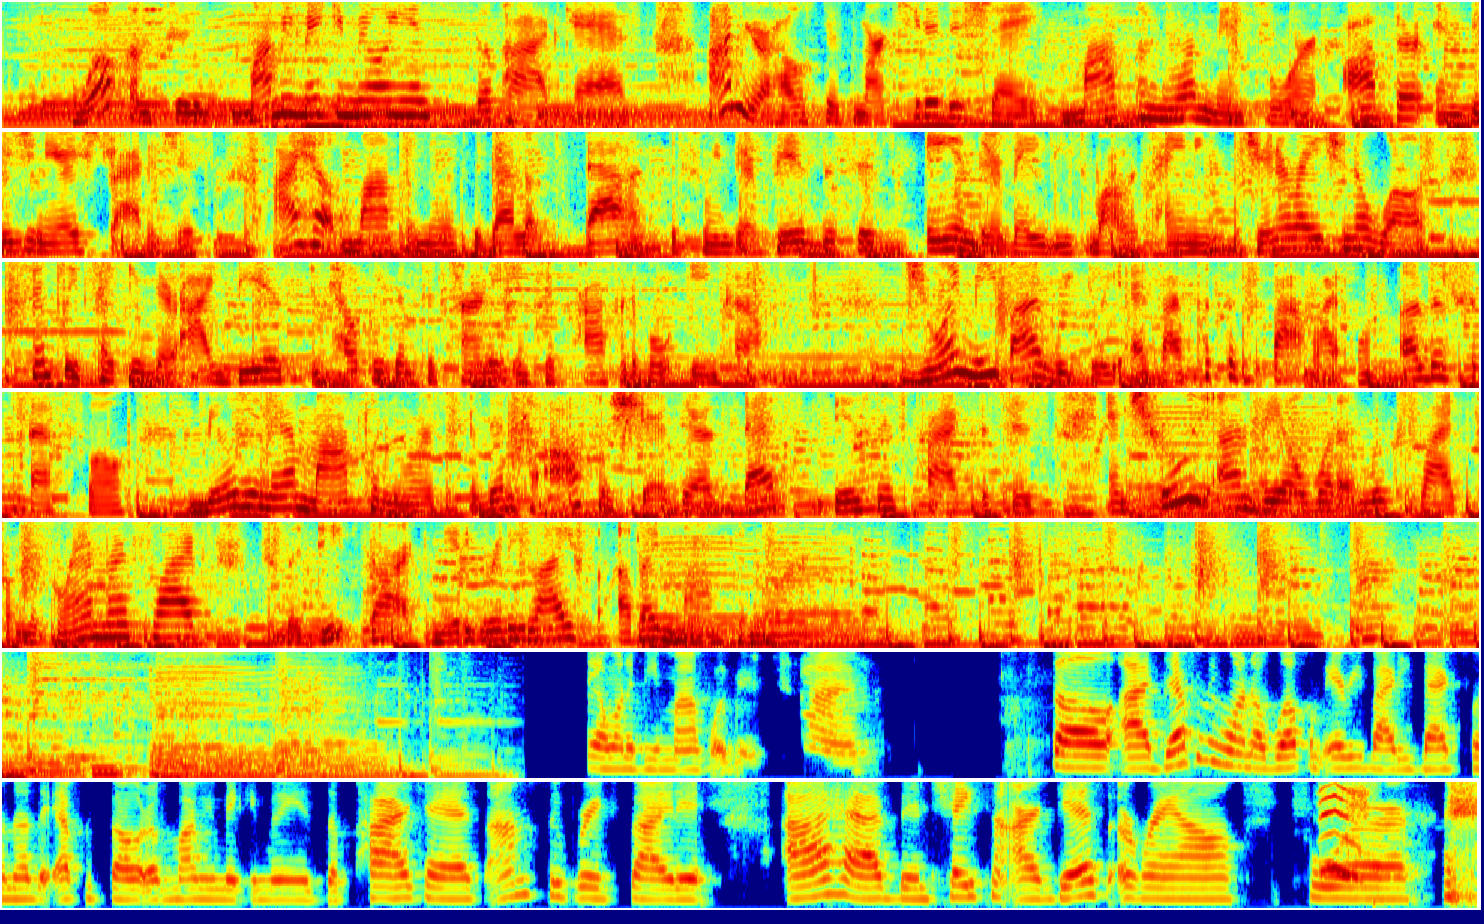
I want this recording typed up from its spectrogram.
Welcome to Mommy Making Millions, the podcast. I'm your hostess, Marquitta DaShae, mompreneur mentor, author, and visionary strategist. I help mompreneurs develop balance between their businesses and their babies while attaining generational wealth, simply taking their ideas and helping them to turn it into profitable income. Join me bi weekly as I put the spotlight on other successful millionaire mompreneurs for them to also share their best business practices and truly unveil what it looks like from the glamorous life to the deep, dark, nitty gritty life of a mompreneur. I want to be mindful of your time so I definitely want to welcome everybody back to another episode of Mommy Making Millions, the podcast. I'm super excited. I have been chasing our guests around for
